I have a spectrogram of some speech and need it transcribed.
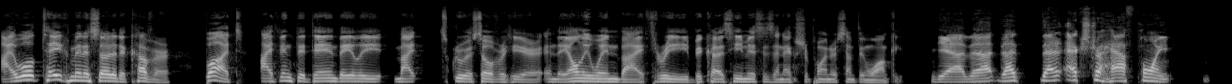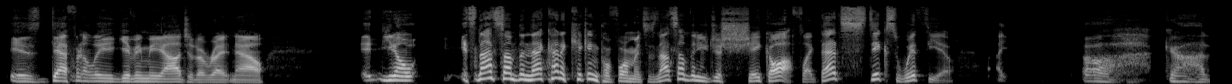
I will take Minnesota to cover, but I think that Dan Bailey might screw us over here and they only win by 3 because he misses an extra point or something wonky. Yeah, that that that extra half point is definitely giving me agita right now. It, you know, it's not something that kind of kicking performance is not something you just shake off. Like that sticks with you. I, oh God,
